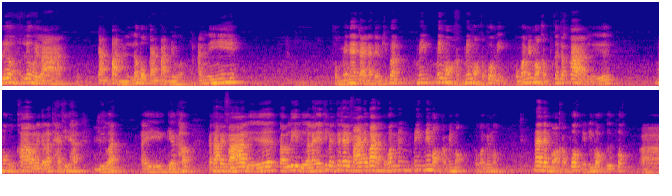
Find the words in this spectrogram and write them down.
เรื่องเรื่องเวลาการปั่นระบบการปั่นอยู่ อันนี้ ผมไม่แน่ใจนะแต่คิดว่าไม่ไม่เหมาะครับ ไม่เหมาะกับพวกนี้ ผมว่าไม่เหมาะกับเครื่องซักผ้าหรือ หม้อหุงข้าวอะไรก็แล้วแต่ที่จะหรือว่าไอเกี่ยวกับกระทะไฟฟ้าหรือเตารีดหรืออะไรที่เป็นเครื่องใช้ไฟฟ้าในบ้านผมว่าไม่ไม่ไม่เหมาะครับไม่เหมาะผมว่าไม่เหมาะ น่าจะเหมาะกับพวกอย่างที่บอกคือพวกอ่า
